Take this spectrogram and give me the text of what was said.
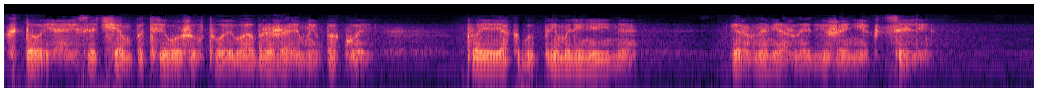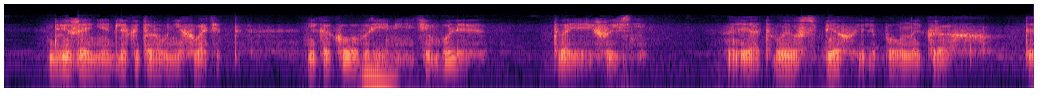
кто я и зачем потревожил твой воображаемый покой, твое якобы прямолинейное и равномерное движение к цели, движение, для которого не хватит никакого времени, тем более твоей жизни. Я твой успех или полный крах, ты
